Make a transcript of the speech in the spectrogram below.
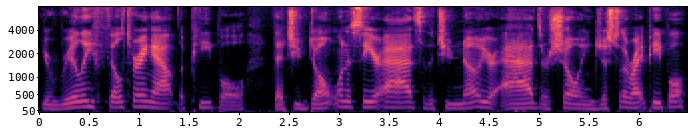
you're really filtering out the people that you don't want to see your ads so that you know your ads are showing just to the right people.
